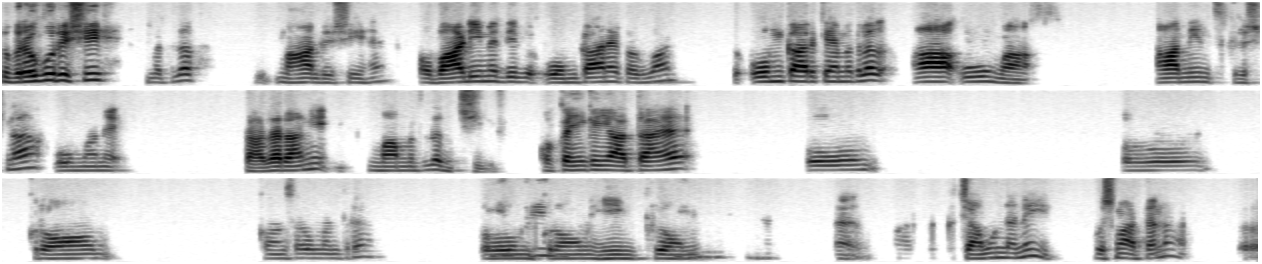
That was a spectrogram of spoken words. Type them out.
तो भृगु ऋषि मतलब महान ऋषि हैं और वाणी में दिव्य ओमकार है भगवान। तो ओमकार क्या है मतलब आ ऊ मा। आ मीन्स कृष्णा ओ माने राधा रानी माँ मतलब जीव। और कहीं कहीं आता है ओम ओम क्रोम कौन सा वो मंत्र है? ओम क्रोम। हीम क्रोम। चामुंडा नहीं उसमें आता है ना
